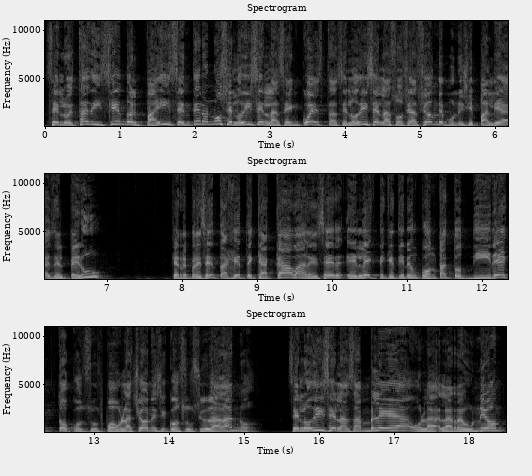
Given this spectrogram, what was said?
Se lo está diciendo el país entero, no se lo dicen las encuestas, se lo dice la Asociación de Municipalidades del Perú, que representa gente que acaba de ser electa y que tiene un contacto directo con sus poblaciones y con sus ciudadanos se lo dice la asamblea o la, reunión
